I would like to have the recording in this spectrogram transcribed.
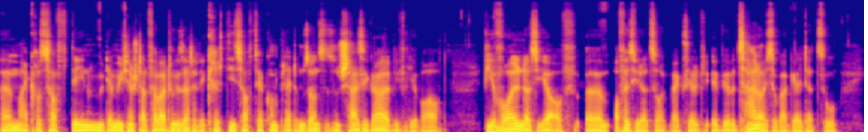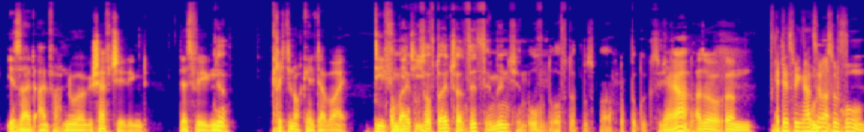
äh, Microsoft den mit der Münchner Stadtverwaltung gesagt hat, ihr kriegt die Software komplett umsonst. ist uns scheißegal, wie viel ihr braucht. Wir wollen, dass ihr auf ähm, Office wieder zurückwechselt. Wir wir bezahlen euch sogar Geld dazu. Ihr seid einfach nur geschäftsschädigend. Deswegen Ja. kriegt ihr noch Geld dabei. Und Definitiv. Microsoft Deutschland sitzt in München, Ovendorf, das muss man auch noch berücksichtigen. Ja, ja, ne? also ähm, Ja, deswegen hat sie auch 100 so Pro.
